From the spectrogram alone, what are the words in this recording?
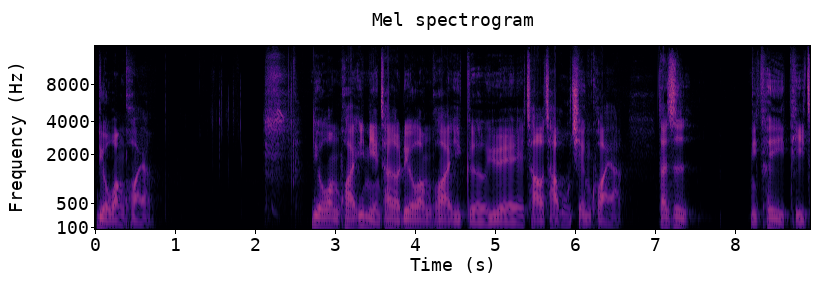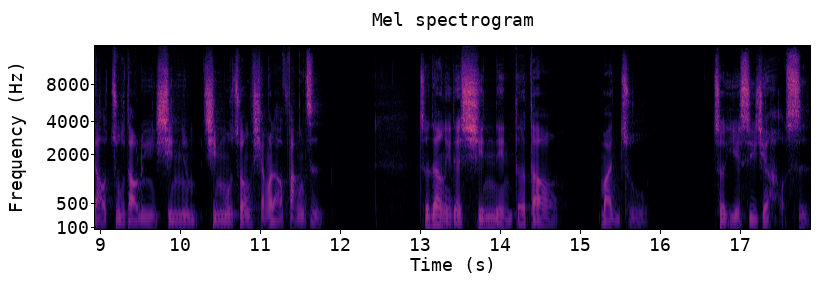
六万块啊，六万块一年差个六万块，一个月差差五千块啊，但是你可以提早住到你心心目中想要的房子，这让你的心灵得到满足。这也是一件好事。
